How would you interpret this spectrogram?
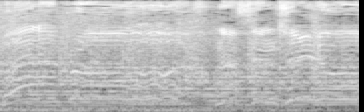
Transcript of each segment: Bulletproof, nothing to lose.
